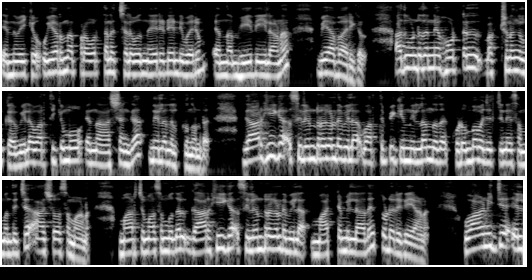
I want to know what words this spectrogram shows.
എന്നിവയ്ക്ക് ഉയർന്ന പ്രവർത്തന ചെലവ് നേരിടേണ്ടി വരും എന്ന ഭീതിയിലാണ് വ്യാപാരികൾ. അതുകൊണ്ട് തന്നെ ഹോട്ടൽ ഭക്ഷണങ്ങൾക്ക് വില വർദ്ധിക്കുമോ എന്ന ആശങ്ക നിലനിൽക്കുന്നുണ്ട്. ഗാർഹിക സിലിണ്ടറുകളുടെ വില വർദ്ധിപ്പിക്കുന്നില്ലെന്നത് കുടുംബ ബജറ്റിനെ സംബന്ധിച്ച് ആശ്വാസമാണ്. മാർച്ച് മാസം മുതൽ ഗാർഹിക സിലിണ്ടറുകളുടെ വില മാറ്റമില്ലാതെ തുടരുകയാണ്. വാണിജ്യ എൽ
